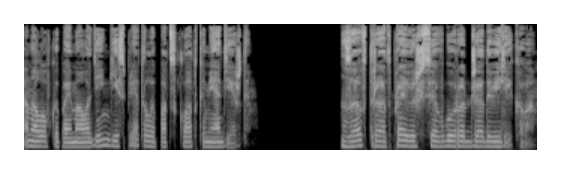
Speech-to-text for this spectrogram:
Она ловко поймала деньги и спрятала под складками одежды. «Завтра отправишься в город Джада Великого,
